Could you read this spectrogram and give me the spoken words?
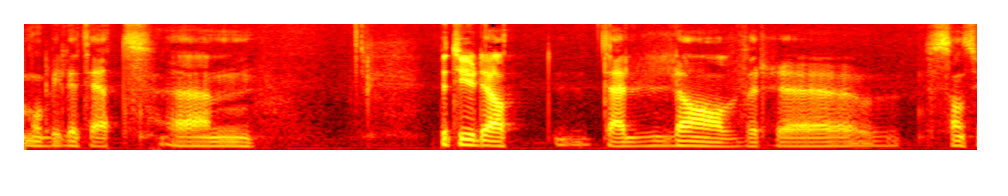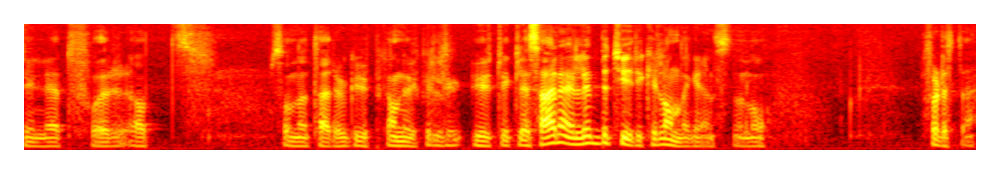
mobilitet. Um, betyr det at det er lavere sannsynlighet for at sånne terrorgrupper kan utvikles her, eller betyr ikke landegrensene noe for dette?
